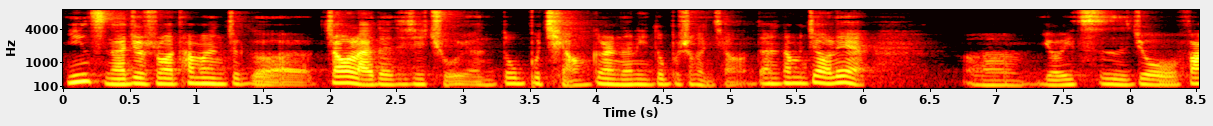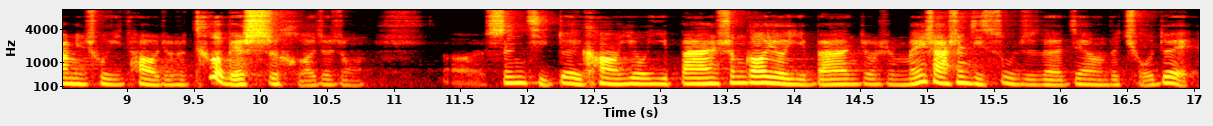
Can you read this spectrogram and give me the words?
因此呢就是说他们这个招来的这些球员都不强，个人能力都不是很强，但是他们教练嗯有一次就发明出一套就是特别适合这种。呃，身体对抗又一般，身高又一般，就是没啥身体素质的这样的球队，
